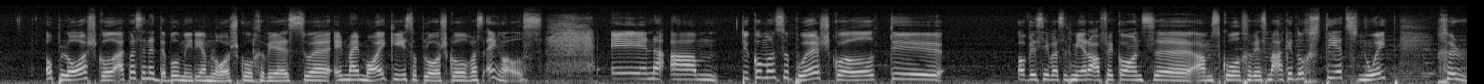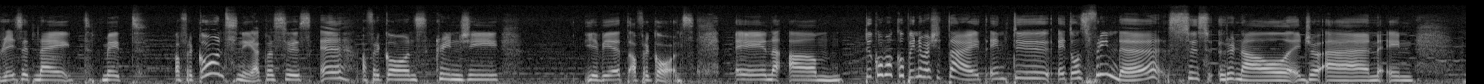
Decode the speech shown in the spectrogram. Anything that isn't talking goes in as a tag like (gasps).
op laerskool, ek was in 'n dubbel medium laerskool gewees, so en my maatjies op laerskool was Engels. En um toe kom ons op hoërskool, toe obviously was dit meer 'n Afrikaanse um skool gewees, maar ek het nog steeds nooit geresonate met Afrikaans nie. Ek was soos eh Afrikaans cringy jy weet Afrikaans. En um toe kom ek op universiteit en toe het ons vriende soos Ronald en Joanne en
